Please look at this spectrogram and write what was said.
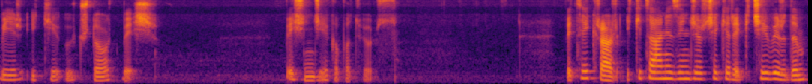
1 2 3 4 5. 5.'ye kapatıyoruz ve tekrar iki tane zincir çekerek çevirdim.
